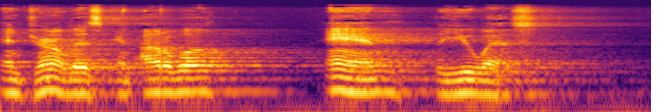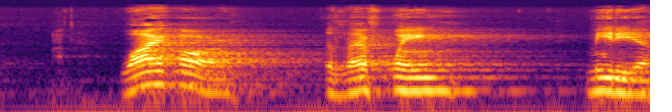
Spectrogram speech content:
and journalists in Ottawa and the U.S. Why are the left wing media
